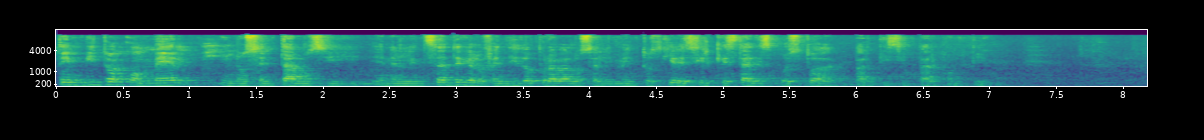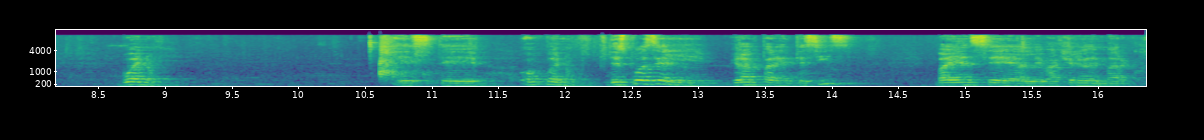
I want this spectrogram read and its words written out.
te invito a comer y nos sentamos y en el instante que el ofendido prueba los alimentos, quiere decir que está dispuesto a participar contigo. Bueno, este, bueno, después del gran paréntesis, váyanse al Evangelio de Marcos.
